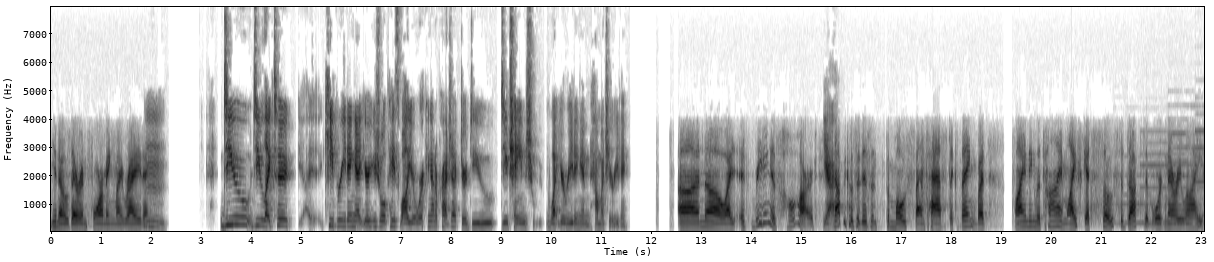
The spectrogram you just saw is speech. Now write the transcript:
you know, they're informing my writing. Mm. Do you do you like to uh, keep reading at your usual pace while you're working on a project, or do you do you change what you're reading and how much you're reading? Uh, no, I it, reading is hard. Yeah. Not because it isn't the most fantastic thing, but finding the time. Life gets so seductive, ordinary life.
